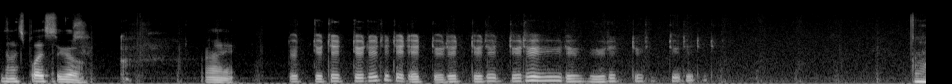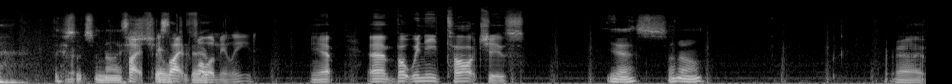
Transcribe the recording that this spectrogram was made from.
nice place to go. Right. This looks a nice It's like, it's like follow me lead. Yep. Um, but we need torches. Yes, I know. Right.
